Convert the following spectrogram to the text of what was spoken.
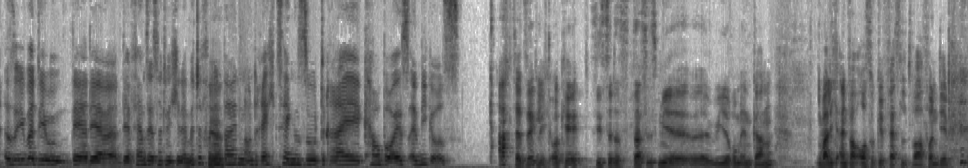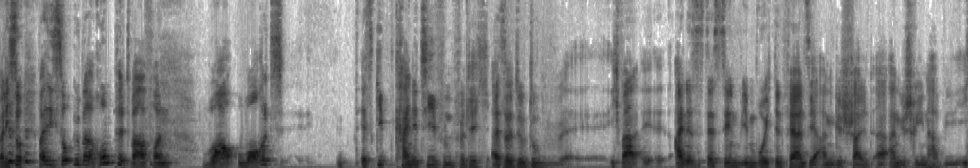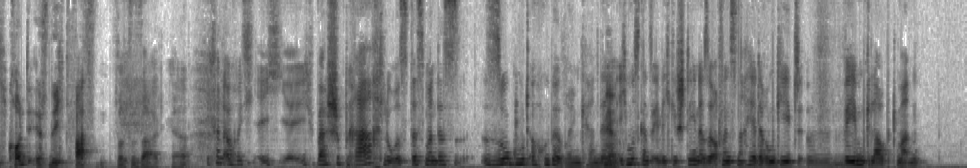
Also über dem, der, der, der Fernseher ist natürlich in der Mitte von ja. den beiden und rechts hängen so drei Cowboys Amigos. Ach, tatsächlich, okay. Siehst du, das, das ist mir äh, wiederum entgangen, weil ich einfach auch so gefesselt war von dem, weil ich so, weil ich so überrumpelt war von, wow, Walt, es gibt keine Tiefen für dich. Also du, du ich war, äh, eines der Szenen eben, wo ich den Fernseher angeschaltet, äh, angeschrien habe. Ich konnte es nicht fassen, sozusagen. Ja. Ich fand auch, ich, ich, ich war sprachlos, dass man das so gut auch rüberbringen kann. Denn ja. ich muss ganz ehrlich gestehen, also auch wenn es nachher darum geht, wem glaubt man?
